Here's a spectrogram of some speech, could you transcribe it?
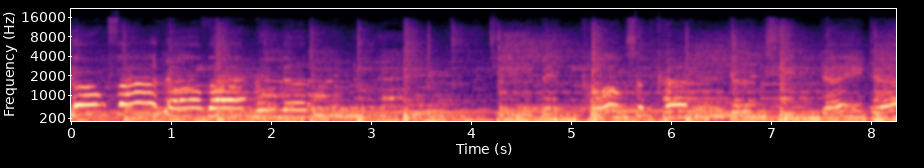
ท้องฟ้าหน้าบ้านเรานั้น ที่เป็นของสำคัญเกินสิ่งใดๆ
